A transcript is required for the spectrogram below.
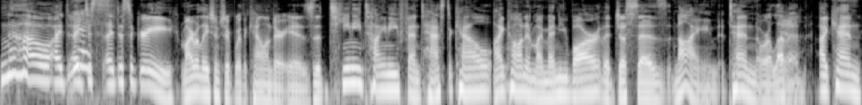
No, I, I just I disagree. My relationship with a calendar is the teeny tiny fantastical icon in my menu bar that just says 9, 10 or 11. I can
